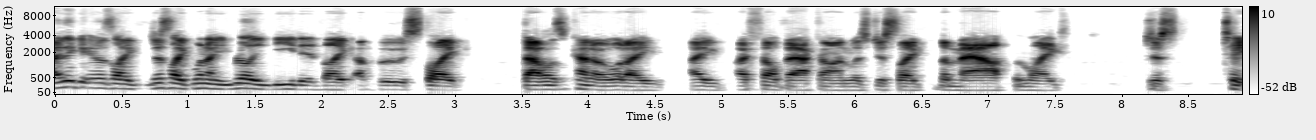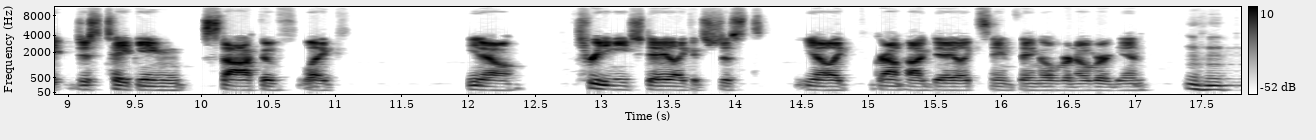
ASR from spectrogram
i think it was like just like when i really needed like a boost like that was kind of what i i i fell back on was just like the math and like just take just taking stock of like you know treating each day like it's just you know like groundhog day like same thing over and over again mm-hmm.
